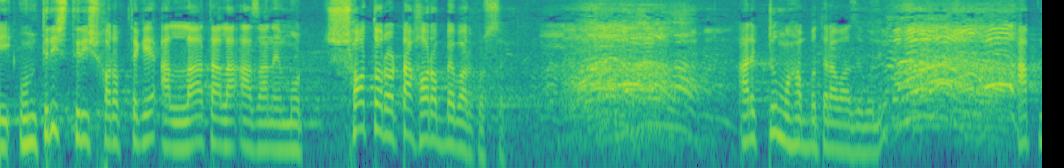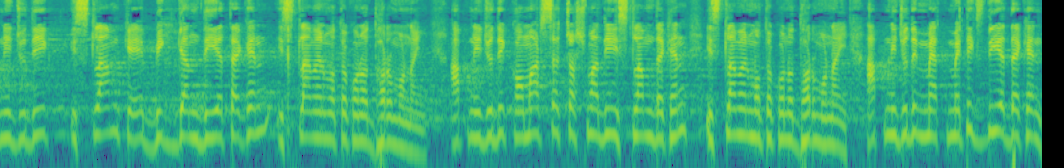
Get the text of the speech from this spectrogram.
এই উনত্রিশ তিরিশ হরফ থেকে আল্লাহ তালা আজানে মোট সতেরোটা হরফ ব্যবহার করছে। আর একটু মহাব্বতের আওয়াজে বলি। আপনি যদি ইসলামকে বিজ্ঞান দিয়ে থাকেন, ইসলামের মতো কোনো ধর্ম নাই। আপনি যদি কমার্সের চশমা দিয়ে ইসলাম দেখেন, ইসলামের মতো কোনো ধর্ম নাই। আপনি যদি ম্যাথমেটিক্স দিয়ে দেখেন,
